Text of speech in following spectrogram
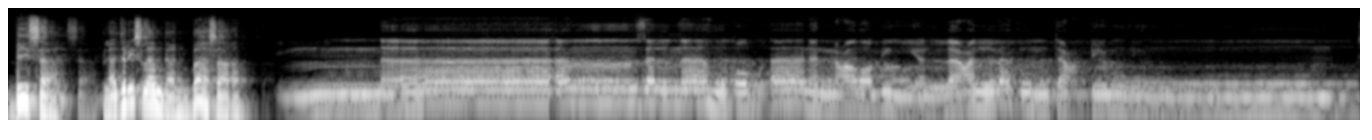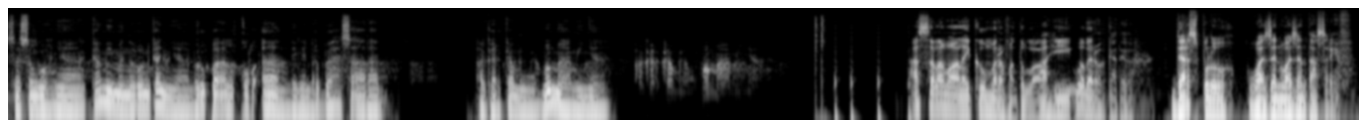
Bisa belajar Islam dan bahasa Arab. Inna anzalnahu Qur'anan Arabiyyan la'allakum ta'qilun. Sesungguhnya kami menurunkannya berupa Al-Qur'an dengan berbahasa Arab agar kamu memahaminya. Assalamualaikum warahmatullahi wabarakatuh. Dars 10 Wazan-wazan tasrif.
